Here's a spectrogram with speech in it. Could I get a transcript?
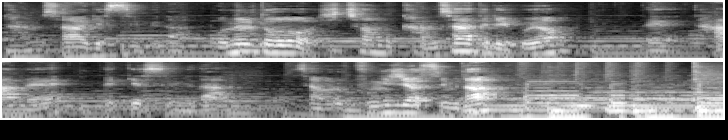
감사하겠습니다. 오늘도 시청 감사드리고요. 네, 다음에 뵙겠습니다. 이상으로 북리지였습니다.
